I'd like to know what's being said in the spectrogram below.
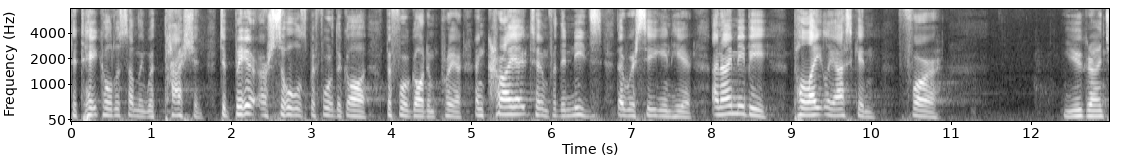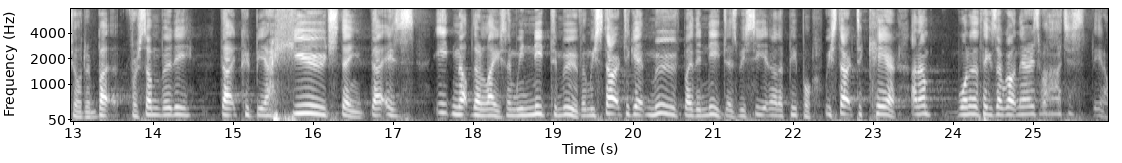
to take hold of something with passion, to bare our souls before the God, before God in prayer, and cry out to Him for the needs that we're seeing in here. And I may be politely asking for new grandchildren, but for somebody that could be a huge thing that is eating up their lives and we need to move. And we start to get moved by the need as we see it in other people. We start to care. And I'm, one of the things I've got in there is, well, I just, you know,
